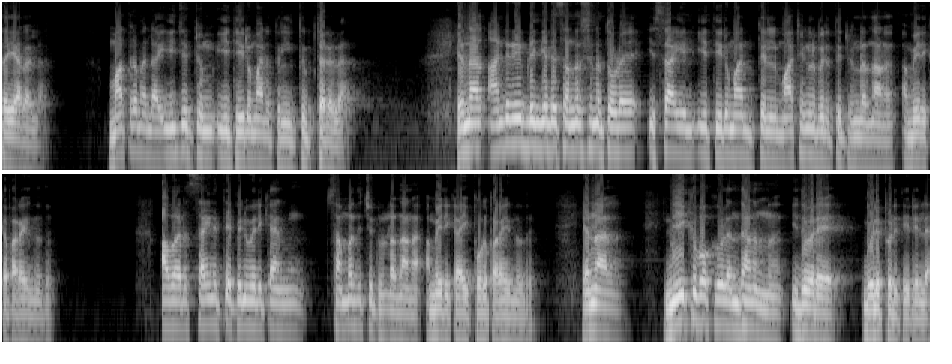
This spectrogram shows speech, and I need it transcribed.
തയ്യാറല്ല. മാത്രമല്ല ഈജിപ്തും ഈ തീരുമാനത്തിൽ തൃപ്തരല്ല. എന്നാൽ ആന്റണി ബ്ലിങ്കന്റെ സന്ദർശനത്തോടെ ഇസ്രായേൽ ഈ തീരുമാനത്തിൽ മാറ്റങ്ങൾ വരുത്തിയിട്ടുണ്ടെന്നാണ് അമേരിക്ക പറയുന്നത്. അവർ സൈന്യത്തെ പിൻവലിക്കാൻ സമ്മതിച്ചിട്ടുണ്ടെന്നാണ് അമേരിക്ക ഇപ്പോൾ പറയുന്നത്. എന്നാൽ നീക്കുപോക്കുകൾ എന്താണെന്ന് ഇതുവരെ വെളിപ്പെടുത്തിയിട്ടില്ല.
